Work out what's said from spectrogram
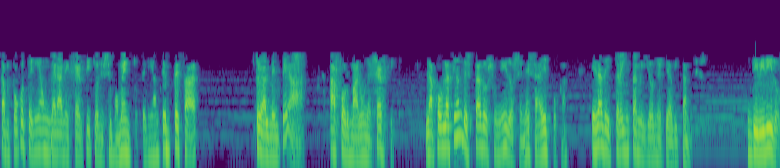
tampoco tenía un gran ejército en ese momento. Tenían que empezar realmente a, a formar un ejército. La población de Estados Unidos en esa época era de 30 millones de habitantes, divididos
